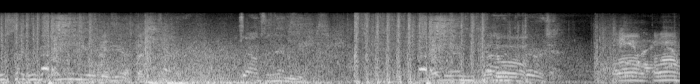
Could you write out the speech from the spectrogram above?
Looks like we got an enemy over here. Down's an enemy. Another enemy down in the dirt. Tolong, tolong.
